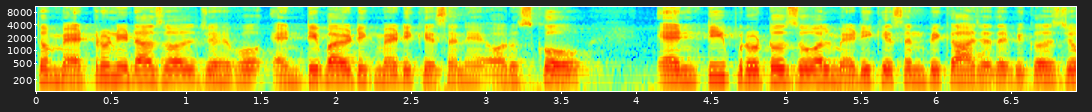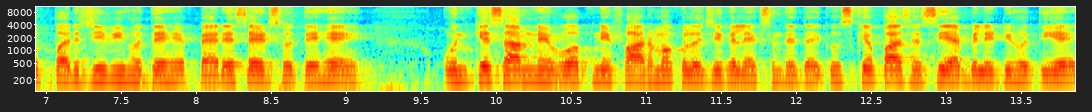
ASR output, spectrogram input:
तो मेट्रोनिडाजोल जो है वो एंटीबायोटिक मेडिकेशन है और उसको एंटी प्रोटोजोअल मेडिकेशन भी कहा जाता है बिकॉज़ जो परजीवी होते हैं पैरासाइट्स होते हैं उनके सामने वो अपनी फार्माकोलॉजिकल एक्शन देता है कि उसके पास ऐसी एबिलिटी होती है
